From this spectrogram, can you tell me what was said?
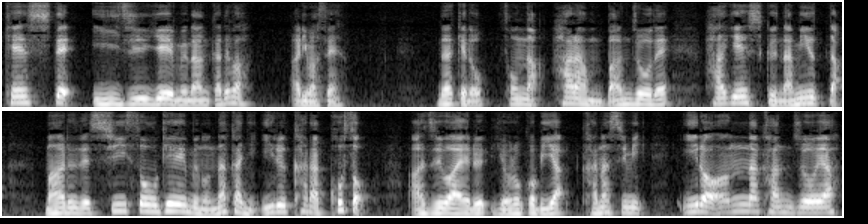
決してイージーゲームなんかではありません。だけど、そんな波乱万丈で激しく波打ったまるでシーソーゲームの中にいるからこそ、味わえる喜びや悲しみ、いろんな感情や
